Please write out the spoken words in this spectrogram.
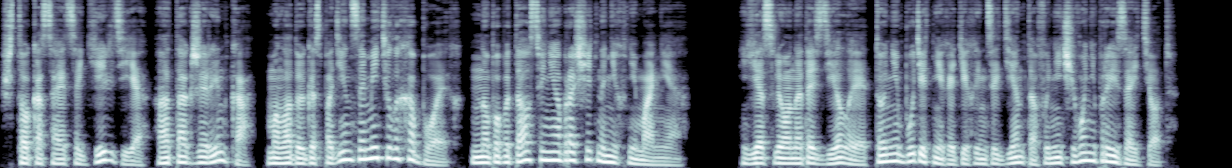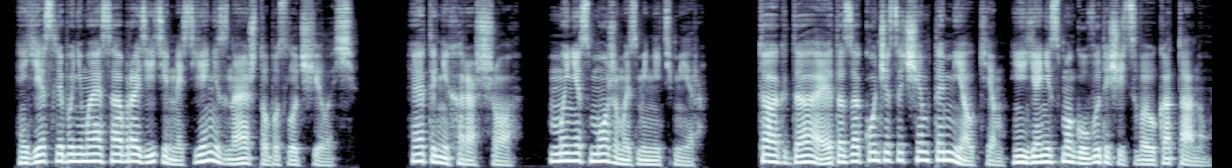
Что касается гильдии, а также рынка, молодой господин заметил их обоих, но попытался не обращать на них внимания. Если он это сделает, то не будет никаких инцидентов и ничего не произойдет. Если бы не моя сообразительность, я не знаю, что бы случилось. Это нехорошо. Мы не сможем изменить мир. Тогда это закончится чем-то мелким, и я не смогу вытащить свою катану.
